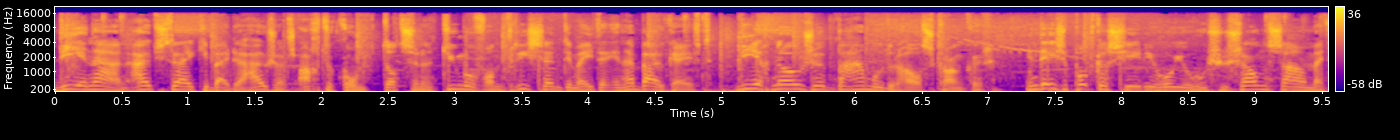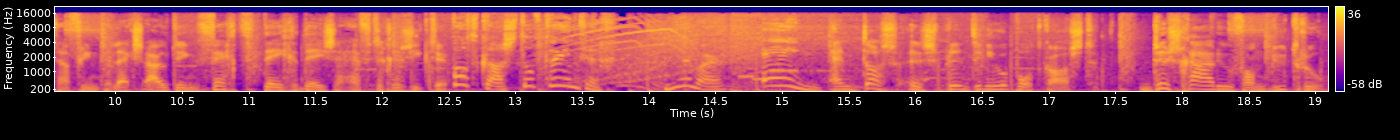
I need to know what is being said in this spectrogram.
Die er na een uitstrijkje bij de huisarts achterkomt dat ze een tumor van 3 centimeter in haar buik heeft. Diagnose baarmoederhalskanker. In deze podcastserie hoor je hoe Suzanne samen met haar vriend Lex Uiting vecht tegen deze heftige ziekte. Podcast top 20. Nummer 1. En dat is een splinternieuwe podcast. De schaduw van Dutroux.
